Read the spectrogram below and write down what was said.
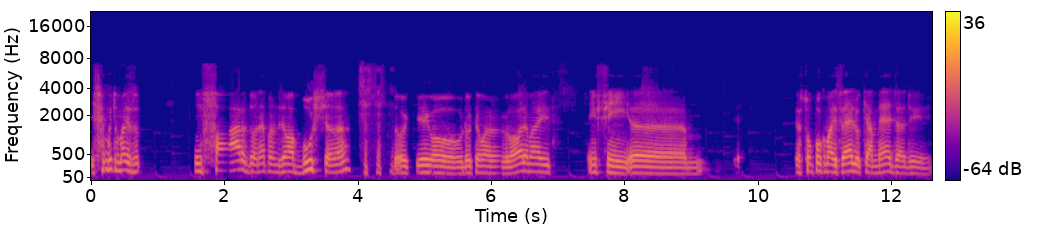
isso é muito mais um fardo, né, para não dizer uma bucha, né, do que, o, do que uma glória, mas, enfim, uh, eu sou um pouco mais velho que a média de,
